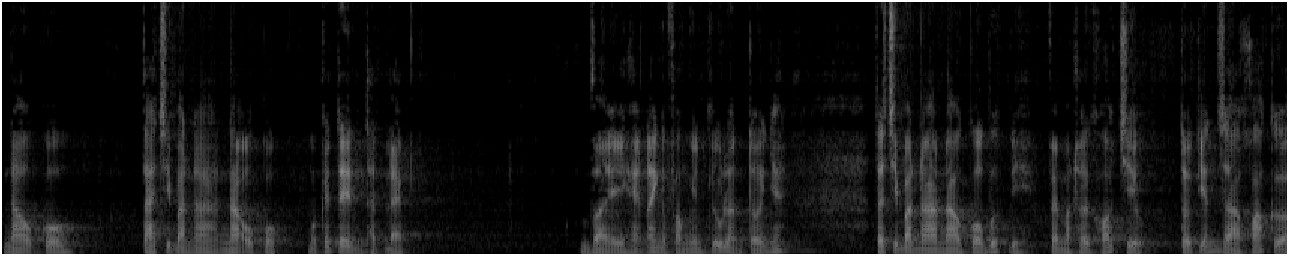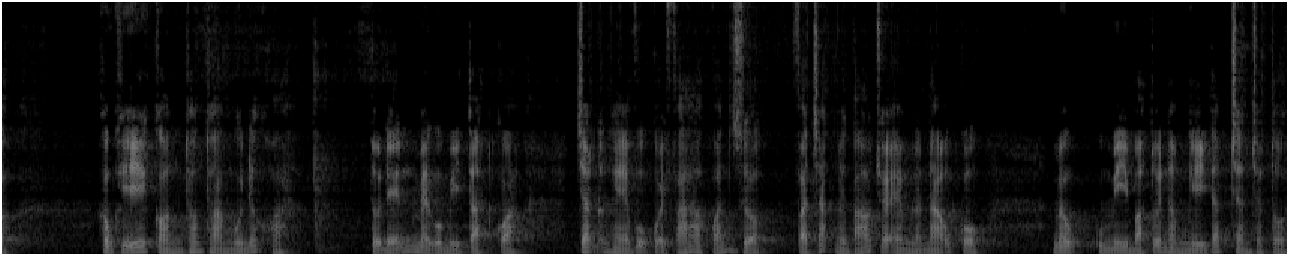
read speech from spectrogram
Naoko Tachibana Naoko Một cái tên thật đẹp. Vậy hẹn anh ở phòng nghiên cứu lần tới nhé. Tachibana cô bước đi Về mặt hơi khó chịu. Tôi tiến ra khóa cửa. Không khí còn thoang thoảng mùi nước hoa Tôi đến Megumi tạt qua. Chắc đã nghe vụ quậy phá ở quán rượu Và chắc người báo cho em là Naoko Megumi bảo tôi nằm nghỉ đắp chăn cho tôi,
